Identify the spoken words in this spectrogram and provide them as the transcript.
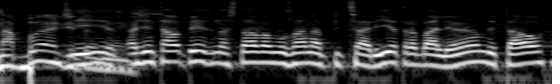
Na Band Isso, também. a gente tava pensando, nós estávamos lá na pizzaria trabalhando e tal,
